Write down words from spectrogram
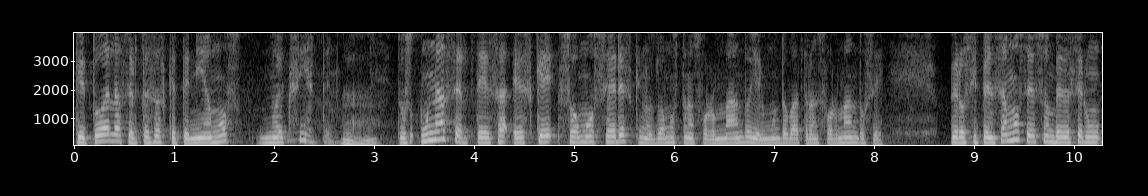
que todas las certezas que teníamos no existen. Entonces, una certeza es que somos seres que nos vamos transformando y el mundo va transformándose. Pero si pensamos eso en vez de ser un,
